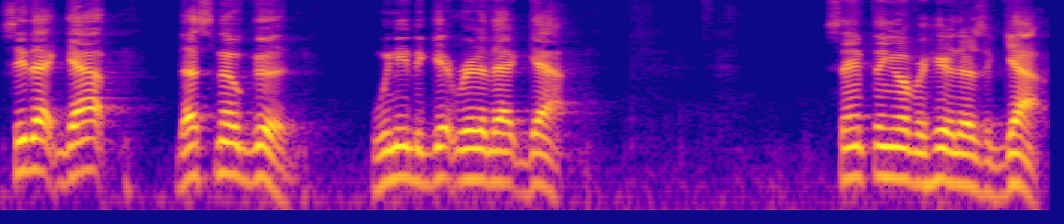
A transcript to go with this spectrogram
see that gap? That's no good. We need to get rid of that gap. Same thing over here, there's a gap.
